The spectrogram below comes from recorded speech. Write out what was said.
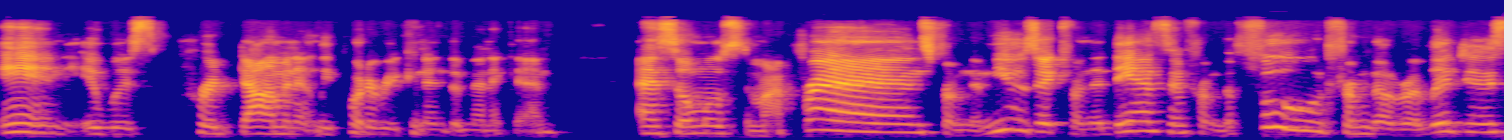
in, it was predominantly Puerto Rican and Dominican. And so, most of my friends from the music, from the dancing, from the food, from the religious,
